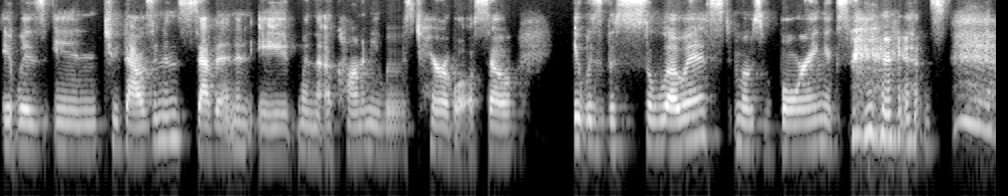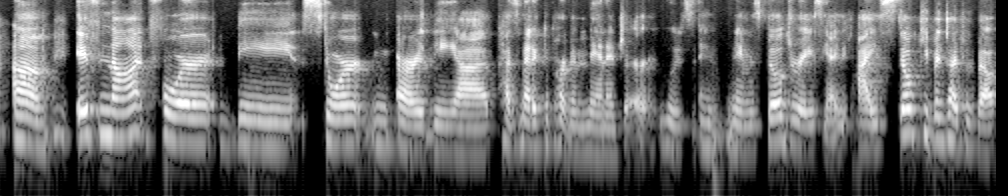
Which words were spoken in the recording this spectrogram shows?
it was in 2007 and 8 when the economy was terrible. So it was the slowest, most boring experience. um, if not for the store or the uh, cosmetic department manager, whose name is Bill Geraci, I, I still keep in touch with Bill.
